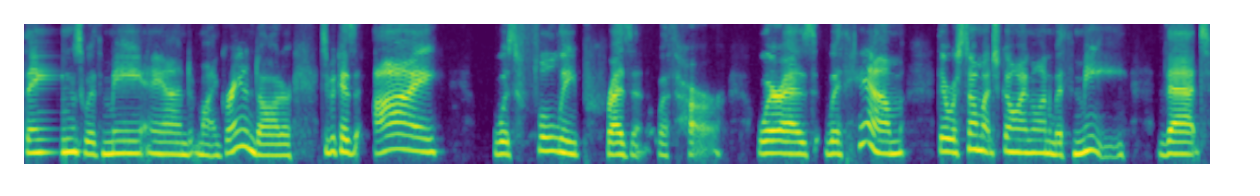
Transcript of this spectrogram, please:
things with me and my granddaughter, it's because I was fully present with her. Whereas with him, there was so much going on with me that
